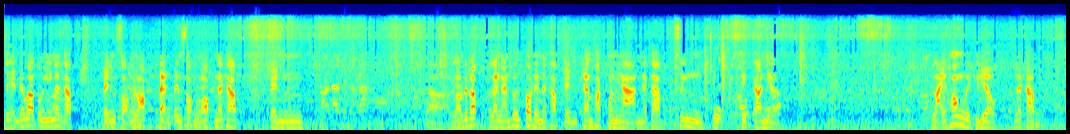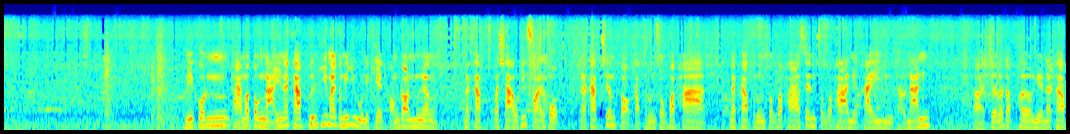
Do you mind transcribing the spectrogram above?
จะเห็นได้ว่าตัวนี้นะครับเป็น 2 ล็อกแบ่งเป็น 2 ล็อกนะครับ เป็น เราได้รับรายงานเบื้องต้นเลยนะครับ เป็นแคมป์พักคนงานนะครับ ซึ่งปลูกติดกันเนี่ยหลายห้องเลยทีเดียวนะครับ มีคนถามว่าตรงไหนนะครับ พื้นที่ไม้ตรงนี้อยู่ในเขตของดอนเมืองนะครับ ประชาที่ซอย6นะครับ เชื่อมต่อกับถนนสงประพานะครับถนนสงประพาเส้นสงประพาเนี่ยใครอยู่แถวนั้นเอ่อเจอรถดับเพลิงเนี่ยนะครับ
